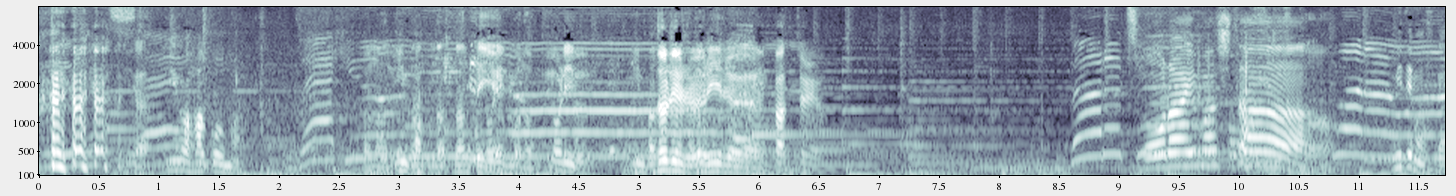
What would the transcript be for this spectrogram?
岩箱馬。この、ななんていう？このドリル。ドリル？ドリル。インパクトルもらいました。見てますか？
